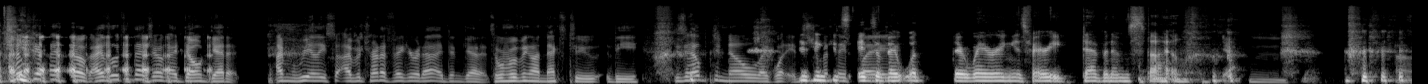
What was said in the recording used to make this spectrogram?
don't get that joke. I looked at that joke. I don't get it. I'm really so. I've been trying to figure it out. I didn't get it. So we're moving on next to the. Does it help to know like what I think it's they it's about what they're wearing is very Debenhams style. Hmm.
